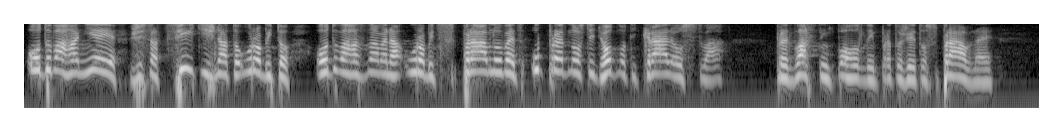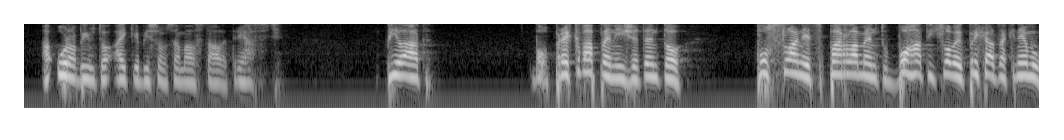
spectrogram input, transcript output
Odvaha nie je, že sa cítiš na to urobiť to. Odvaha znamená urobiť správnu vec, uprednostiť hodnoty kráľovstva pred vlastným pohodlím, pretože je to správne a urobím to, aj keby som sa mal stále triasť. Pilát bol prekvapený, že tento poslanec parlamentu, bohatý človek prichádza k nemu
